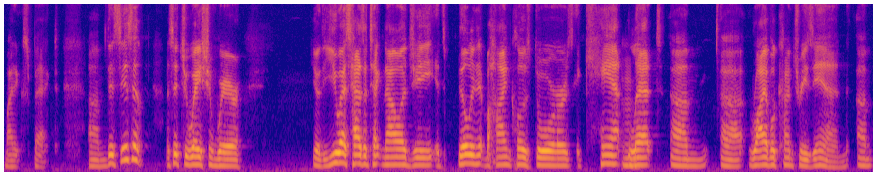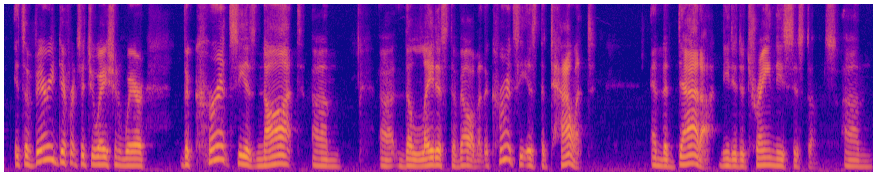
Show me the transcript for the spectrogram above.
might expect. Um, this isn't a situation where you know the U.S. has a technology; it's building it behind closed doors. It can't mm. let um, uh, rival countries in. Um, it's a very different situation where the currency is not um, uh, the latest development. The currency is the talent and the data needed to train these systems. Um,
